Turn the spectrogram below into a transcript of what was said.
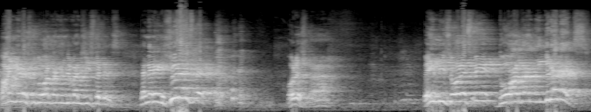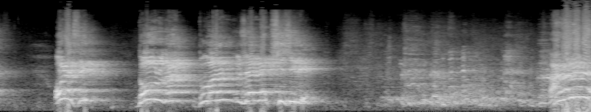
Hangi resmi duvardan indirmenizi istediniz? Sen nereye git? Şu resmi. O resmi ha. Beyim biz o resmi duvardan indiremeyiz. O resim doğrudan duvarın üzerine çizili. Anladın mı?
